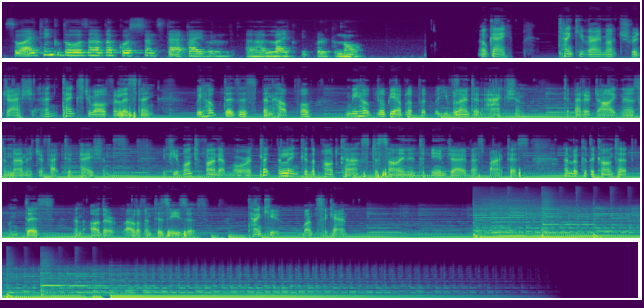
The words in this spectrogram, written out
So I think those are the questions that I will uh, like people to know. Okay. Thank you very much, Rajesh, and thanks to you all for listening. We hope that this has been helpful, and we hope you'll be able to put what you've learned in action to better diagnose and manage affected patients. If you want to find out more, click the link in the podcast to sign into BMJ Best Practice and look at the content on this and other relevant diseases. Thank you once again.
